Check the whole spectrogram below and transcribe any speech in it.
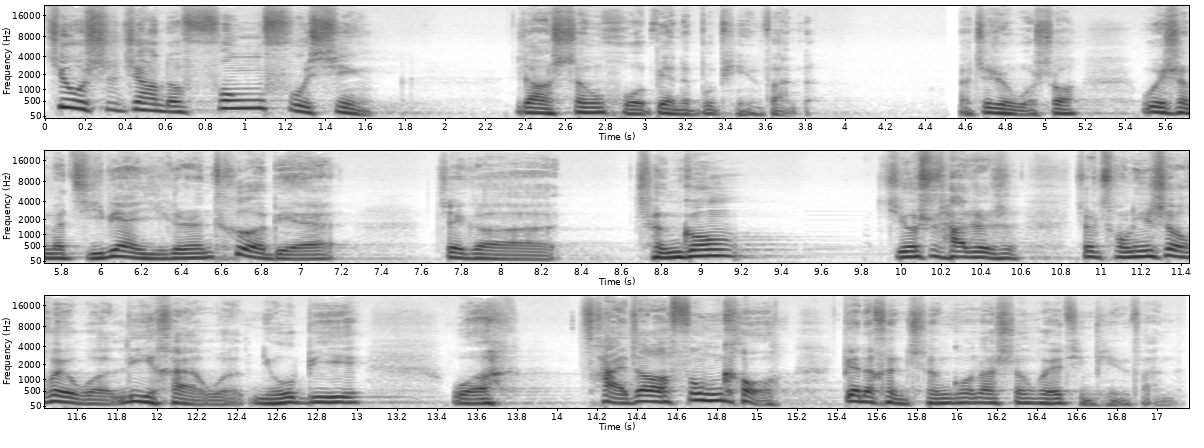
就是这样的丰富性，让生活变得不平凡的。啊，这是我说为什么，即便一个人特别这个成功，就是他就是就是丛林社会，我厉害，我牛逼，我踩着了风口，变得很成功，那生活也挺平凡的。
